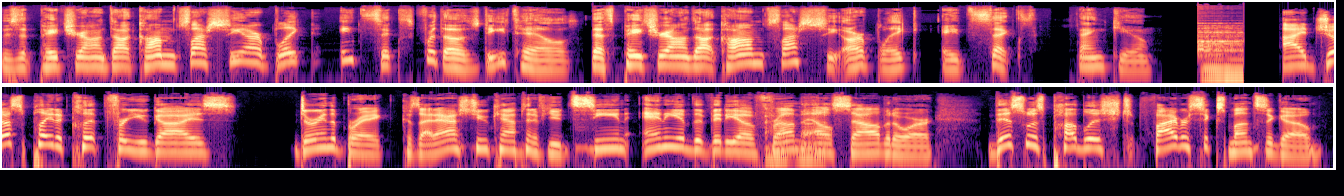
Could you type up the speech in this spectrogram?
Visit patreon.com slash crblake86 for those details. That's patreon.com slash crblake86. Thank you. I just played a clip for you guys during the break because I'd asked you, Captain, if you'd seen any of the video from. El Salvador. This was published five or six months ago.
